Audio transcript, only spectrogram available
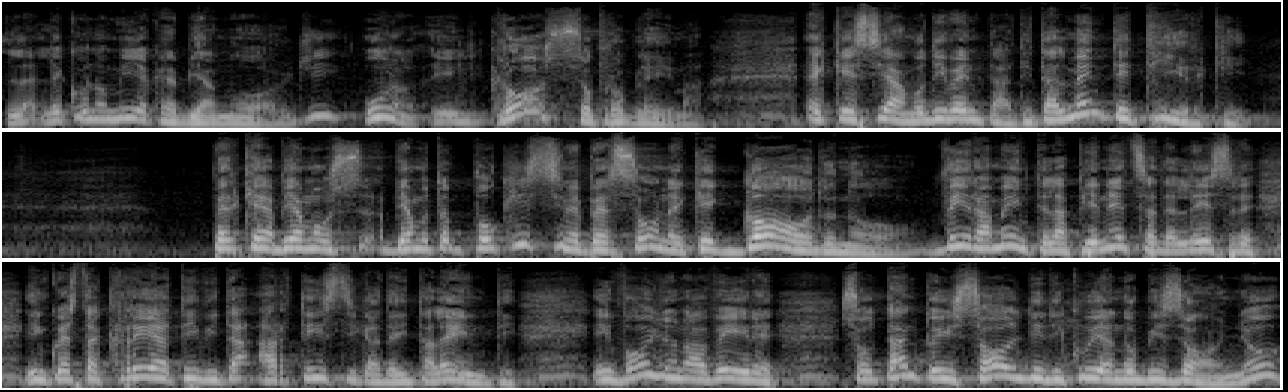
l'economia che abbiamo oggi, uno, il grosso problema è che siamo diventati talmente tirchi perché abbiamo, abbiamo, pochissime persone che godono veramente la pienezza dell'essere in questa creatività artistica dei talenti e vogliono avere soltanto i soldi di cui hanno bisogno,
